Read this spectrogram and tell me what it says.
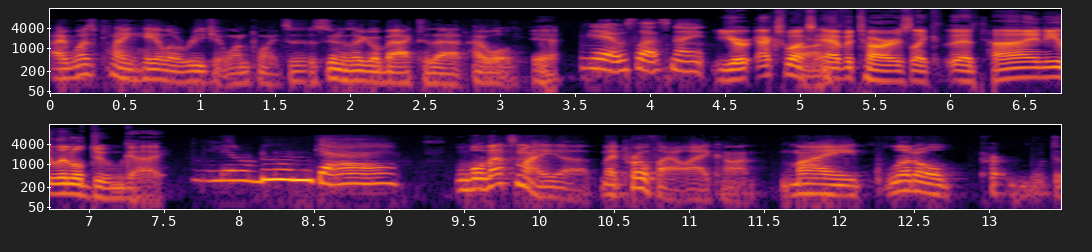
I was playing Halo Reach at one point, so as soon as I go back to that, I will. Yeah, Yeah, it was last night. Your Xbox Fine. avatar is like the tiny little Doom guy. Little Doom guy. Well, that's my uh, my profile icon. My little per, the,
